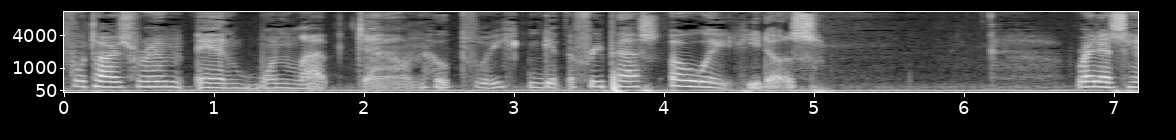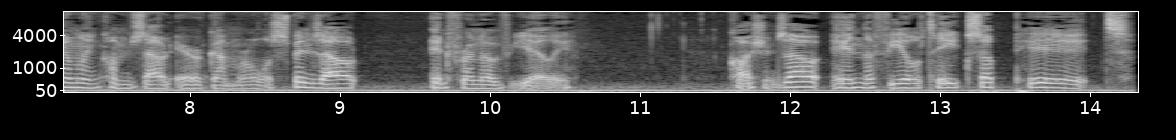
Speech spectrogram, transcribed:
four tires for him and one lap down. Hopefully he can get the free pass. Oh wait, he does. Right as Hamlin comes out, Aric Almirola spins out in front of Yeley. Cautions out, and the field takes a pit.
